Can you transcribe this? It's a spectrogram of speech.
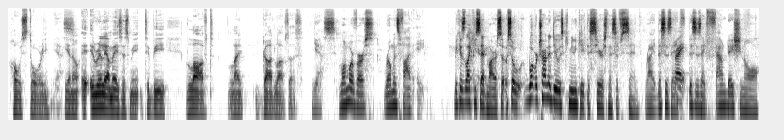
whole story. Yes. You know, it, it really amazes me to be loved like God loves us. Yes. One more verse, Romans 5 8. Because like you said, Mara, so so what we're trying to do is communicate the seriousness of sin, right? This is a Right. this is a foundational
